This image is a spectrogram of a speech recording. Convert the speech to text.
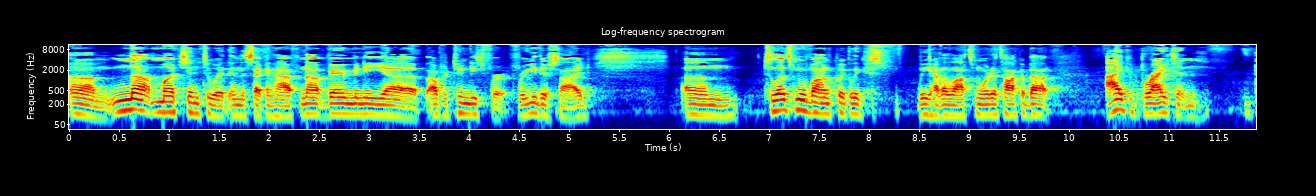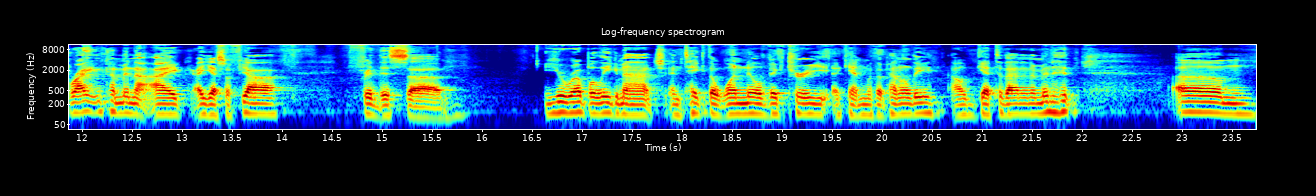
um, not much into it in the second half. Not very many uh, opportunities for, for either side. Um, so let's move on quickly because we have a lot more to talk about. Ike Brighton. Brighton come into AEK Hagia Sophia for this uh, Europa League match and take the 1 0 victory again with a penalty. I'll get to that in a minute. Um,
